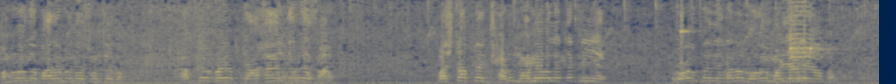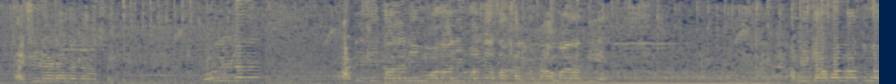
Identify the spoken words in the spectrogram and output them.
हम लोगों के बारे में नहीं सोचे तो। अब देखो भाई, अब क्या ख्याल कर रहे साहब? बस स्टॉप पे झाड़ू झाड़ने वाले तक नहीं है। रोड हम पे देखा तो लोग मर जा रहे हैं यहाँ पर। एक्सीडेंट आने तरफ़ से। कौन लीडर है? आरटीसी कॉलोनी, मोलाली बोल के ऐसा खाली नाम रख दिए। अभी क्या बोल रहा हूँ तुम्हें?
